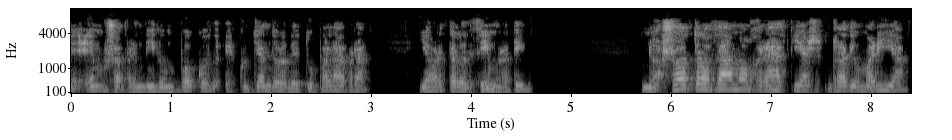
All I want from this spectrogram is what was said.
eh, hemos aprendido un poco escuchándolo de tu palabra y ahora te lo decimos a ti. Nosotros damos gracias, Radio María,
